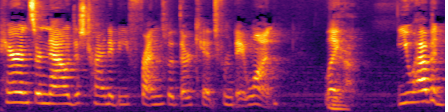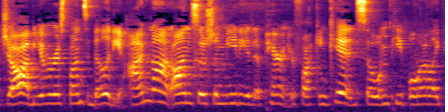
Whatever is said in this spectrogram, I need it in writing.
parents are now just trying to be friends with their kids from day one. Like Yeah. you have a job, you have a responsibility. I'm not on social media to parent your fucking kids. So when people are like,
